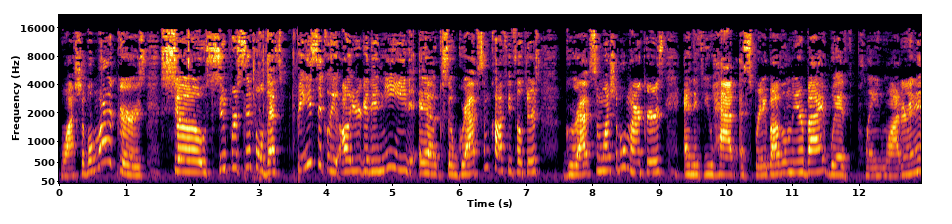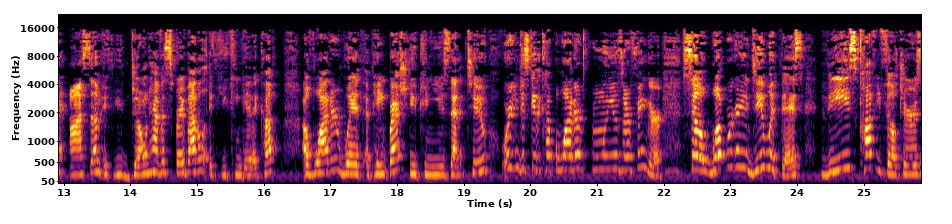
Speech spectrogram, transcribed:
washable markers. So super simple. That's basically all you're gonna need. Uh, so grab some coffee filters, grab some washable markers, and if you have a spray bottle nearby with plain water in it, awesome. If you don't have a spray bottle, if you can get a cup of water with a paintbrush, you can use that too, or you can just get a cup of water and we'll use our finger. So what we're gonna do with this, these coffee filters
